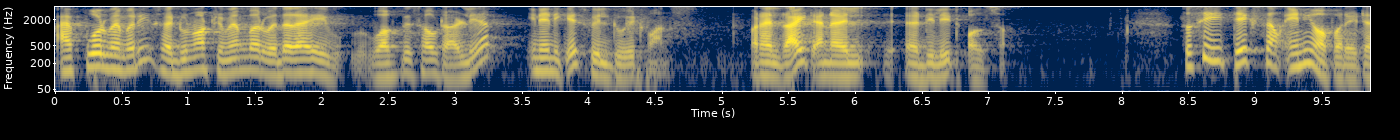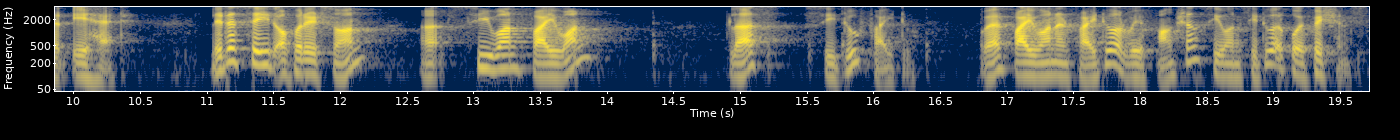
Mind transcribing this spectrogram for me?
I have poor memory so I do not remember whether I worked this out earlier. In any case we will do it once. But I will write and I will uh, delete also. So see take some any operator a hat. Let us say it operates on uh, C1 phi 1 plus C2 phi 2 where phi 1 and phi 2 are wave functions C1 C2 are coefficients.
